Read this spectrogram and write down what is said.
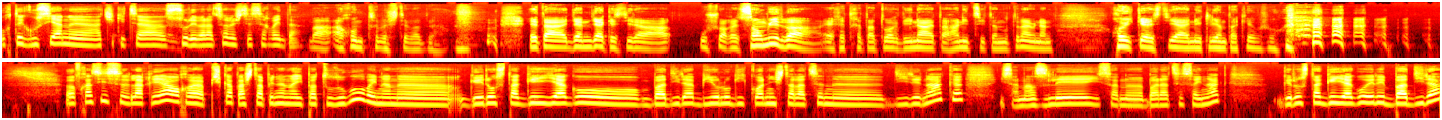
Urte guzian uh, atxikitzea zure baratzua beste zerbait da? Ba, ahunt beste bat da. eta jendeak ez dira usuak ez zombit, ba, erretretatuak dina eta hanitziten dutena, binan hoike ez dira ene klientak eusu. Francis Larrea, hor uh, piskat astapenan aipatu dugu, baina uh, gerozta gehiago badira biologikoan instalatzen uh, direnak, izan azle, izan uh, baratze zainak, gerozta gehiago ere badira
